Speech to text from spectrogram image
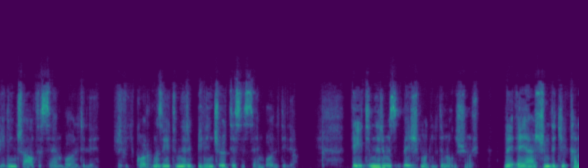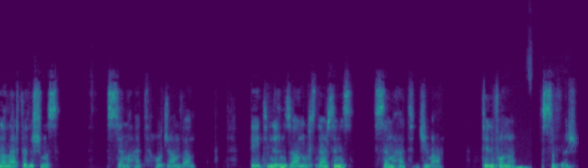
bilinçaltı sembol dili. Refik Korkmaz eğitimleri bilinç ötesi sembol dili. Eğitimlerimiz 5 modülden oluşuyor. Ve eğer şimdiki kanal arkadaşımız Semahat hocamdan eğitimlerimizi almak isterseniz Semahat Civan. Telefonu 0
